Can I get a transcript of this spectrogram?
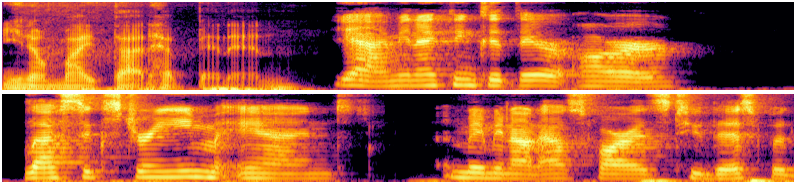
you know, might that have been in? Yeah, I mean, I think that there are less extreme and maybe not as far as to this, but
